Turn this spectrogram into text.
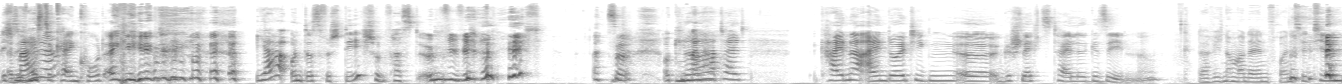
Ich also meine- ich musste keinen Code eingeben. Ja, und das verstehe ich schon fast irgendwie wieder nicht. Also, okay, Na? man hat halt keine eindeutigen äh, Geschlechtsteile gesehen. Ne? Darf ich nochmal deinen Freund zitieren?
